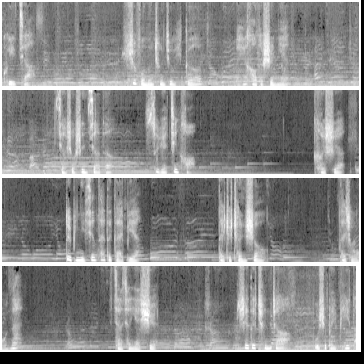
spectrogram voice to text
盔甲，是否能成就一个美好的十年，享受剩下的？岁月静好，可是对比你现在的改变，带着承受，带着无奈，想想也是，谁的成长不是被逼的？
